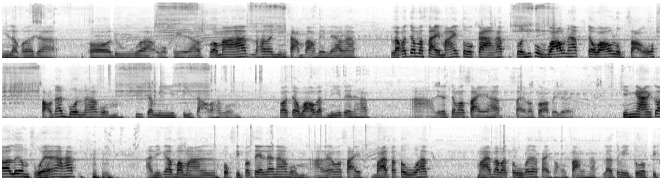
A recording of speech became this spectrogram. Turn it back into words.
นี่เราก็จะพอดูว่าโอเคแล้วต่อมาครับถ้าเรายิงสามฝั่งเสร็จแล้วนะครับ เราก็จะมาใส่ไม้ตัวกลางครับ ส่วนที่ผมเว้านะครับ จะเว้าหลบเสาเสาด้านบนนะครับ ผมที่จะมีสี่เสาครับผม ก็จะเว้าแบบนี้เลยนะครับ อ่า เดี๋ยวจะมาใส่ครับ ใส่ประกอบไปเลย ชิ้นงานก็เริ่มสวยแล้วนะครับ อันนี้ก็ประมาณหกสิบเปอร์เซ็นแล้วนะผมอ่าแล้วมาใส่บานประตูครับ ไม้บานประตูก็จะใส่สองฝั่งครับแล้วจะมีตัวปิด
